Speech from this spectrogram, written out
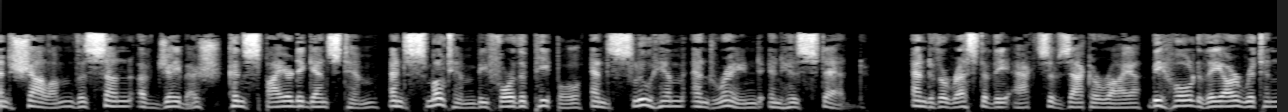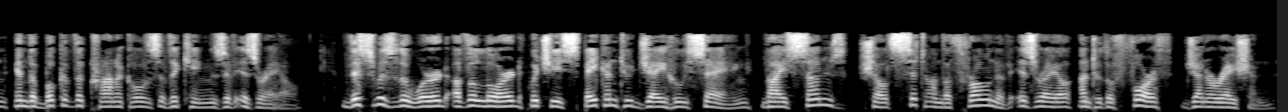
And Shallum the son of Jabesh conspired against him, and smote him before the people, and slew him, and reigned in his stead. And the rest of the acts of Zechariah, behold, they are written in the book of the chronicles of the kings of Israel. This was the word of the Lord which he spake unto Jehu, saying, Thy sons shall sit on the throne of Israel unto the fourth generation.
